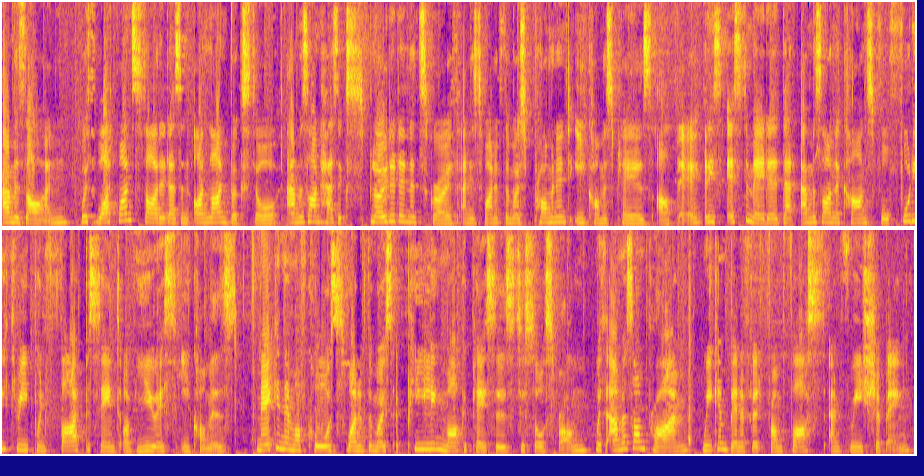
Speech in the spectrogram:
Amazon. With what once started as an online bookstore, Amazon has exploded in its growth and is one of the most prominent e-commerce players out there. It is estimated that Amazon accounts for 43.5% of US e-commerce making them, of course, one of the most appealing marketplaces to source from. With Amazon Prime, we can benefit from fast and free shipping.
